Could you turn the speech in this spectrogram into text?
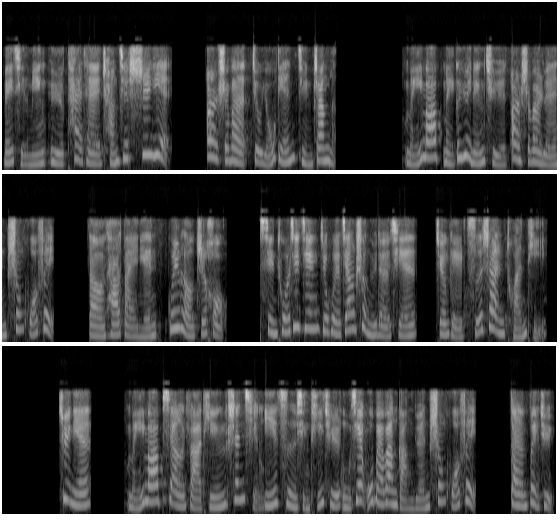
梅启明与太太长期失业，二十万就有点紧张了。梅妈每个月领取二十万元生活费，到她百年归老之后，信托基金就会将剩余的钱捐给慈善团体。去年，梅妈向法庭申请一次性提取五千五百万港元生活费，但被拒。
